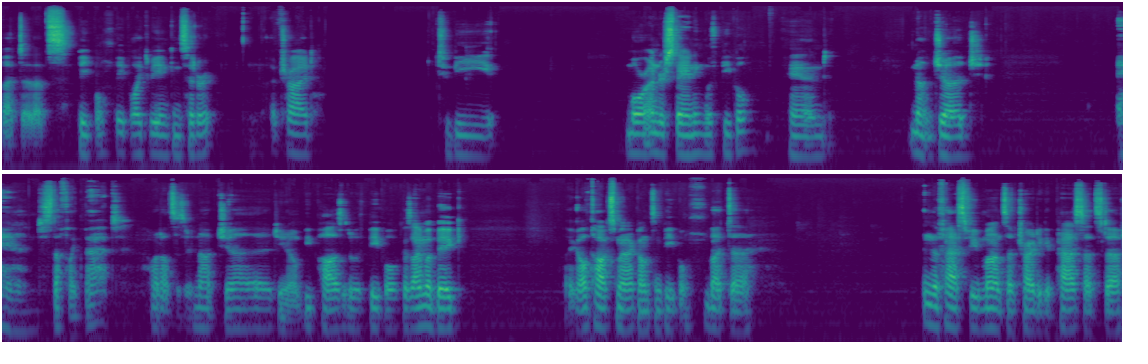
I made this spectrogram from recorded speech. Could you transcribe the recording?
But uh, that's people. People like to be inconsiderate. I've tried to be more understanding with people and not judge and stuff like that. What else is there? Not judge, you know, be positive with people because I'm a big like I'll talk smack on some people, but uh, in the past few months, I've tried to get past that stuff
